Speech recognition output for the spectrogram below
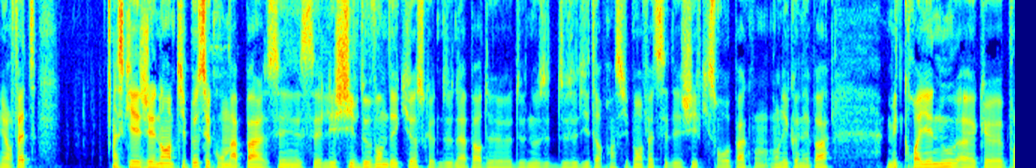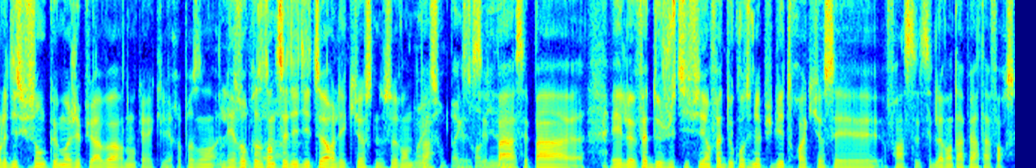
Et en fait, ce qui est gênant un petit peu, c'est qu'on n'a pas les chiffres de vente des kiosques de, la part de, nos deux éditeurs principaux. En fait, c'est des chiffres qui sont opaques, on, on les connaît pas. Mais croyez-nous euh, que pour les discussions que moi j'ai pu avoir donc avec les représentants, Ils les sont représentants pas- de ces éditeurs, les kiosques ne se vendent pas. ils sont pas Euh, c'est pas, c'est pas. euh, Et le fait de justifier en fait de continuer à publier trois kiosques, c'est enfin c'est, de la vente à perte à force.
